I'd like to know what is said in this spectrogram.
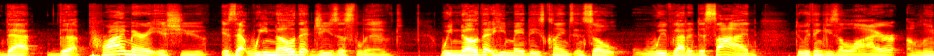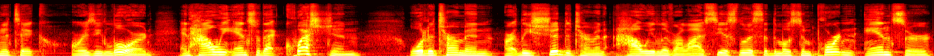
That the primary issue is that we know that Jesus lived, we know that he made these claims, and so we've got to decide do we think he's a liar, a lunatic, or is he Lord? And how we answer that question will determine, or at least should determine, how we live our lives. C.S. Lewis said the most important answer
